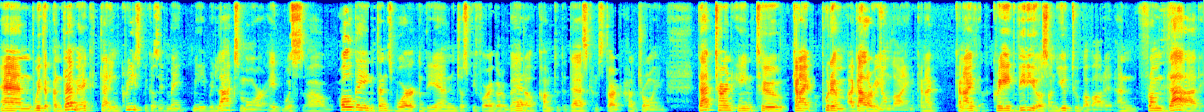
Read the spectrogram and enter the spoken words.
And with the pandemic, that increased because it made me relax more. It was uh, all day intense work. At the end, just before I go to bed, I'll come to the desk and start uh, drawing. That turned into can I put a, a gallery online? Can I can I create videos on YouTube about it? And from that,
